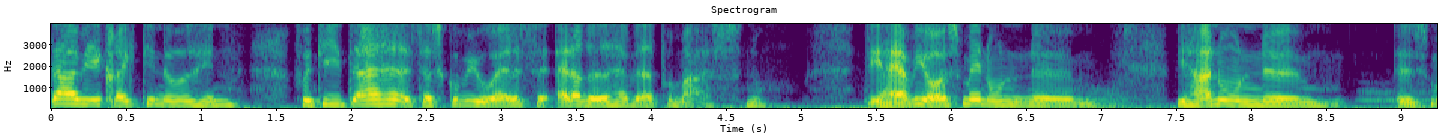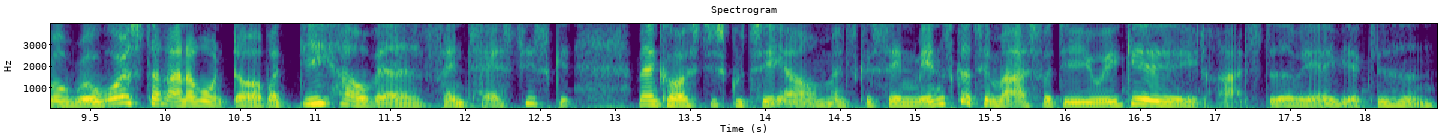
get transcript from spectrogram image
der er vi ikke rigtig nået hen. Fordi der, havde, der skulle vi jo allerede have været på Mars nu. Det har vi også med nogle... Øh, vi har nogle øh, øh, små rovers, der render rundt deroppe, og de har jo været fantastiske. Man kan også diskutere, om man skal sende mennesker til Mars, for det er jo ikke øh, et rart sted at være i virkeligheden.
